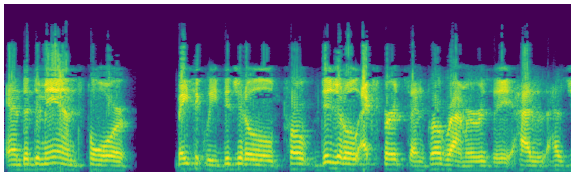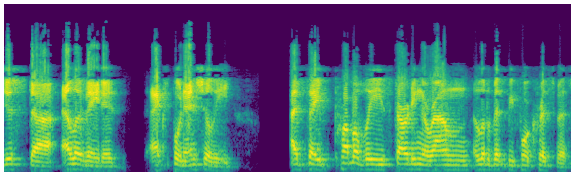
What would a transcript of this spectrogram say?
and the demand for basically digital pro digital experts and programmers has has just elevated exponentially, I'd say probably starting around a little bit before Christmas.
